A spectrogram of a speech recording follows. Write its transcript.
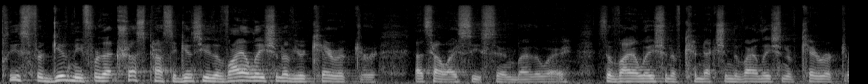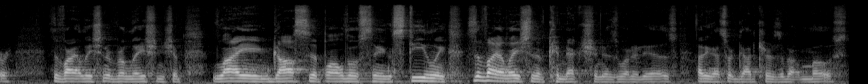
Please forgive me for that trespass against you, the violation of your character. That's how I see sin, by the way. It's a violation of connection, the violation of character the violation of relationship. Lying, gossip, all those things, stealing. It's a violation of connection, is what it is. I think that's what God cares about most,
